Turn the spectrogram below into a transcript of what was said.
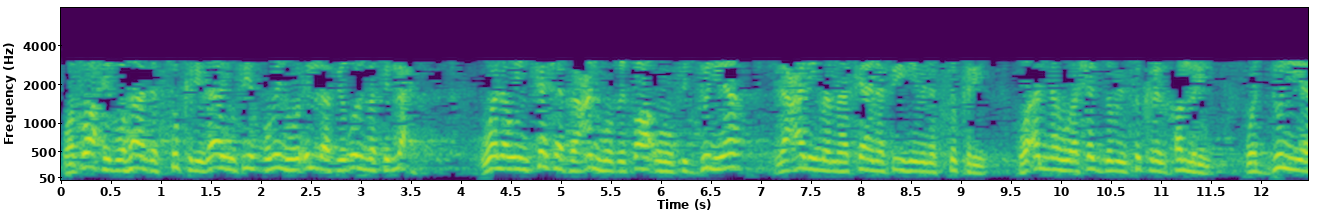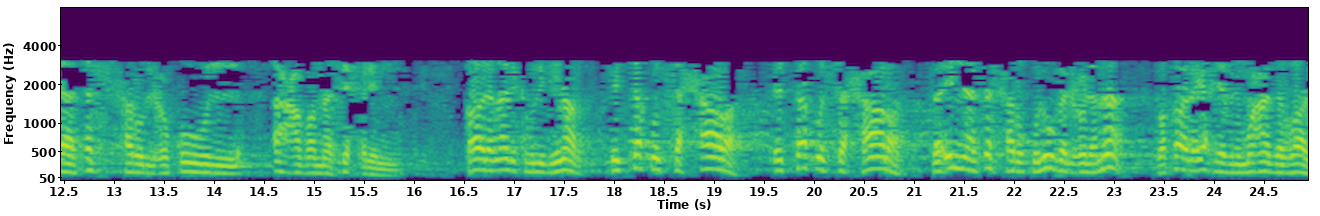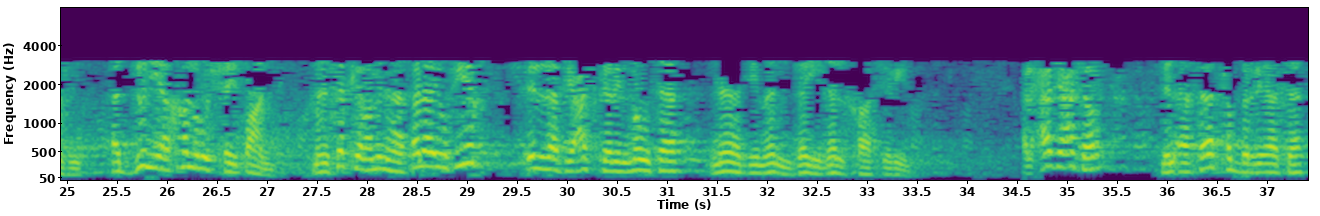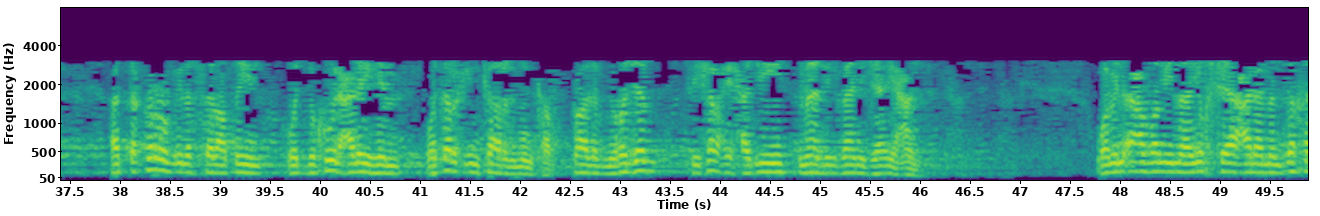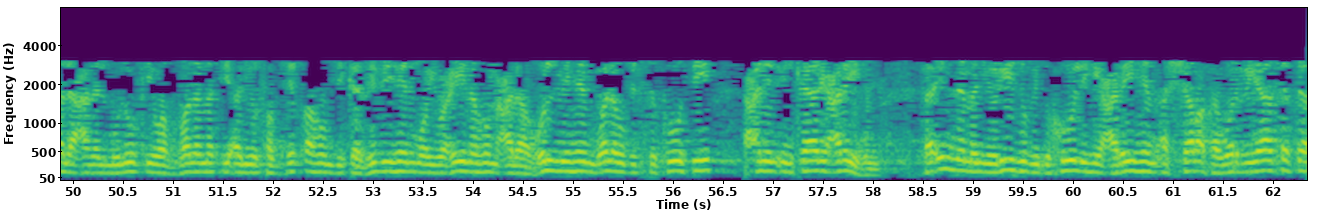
وصاحب هذا السكر لا يفيق منه إلا في ظلمة اللحد ولو انكشف عنه غطاؤه في الدنيا لعلم ما كان فيه من السكر وأنه أشد من سكر الخمر. والدنيا تسحر العقول أعظم سحر. قال مالك بن دينار اتقوا السحارة اتقوا السحارة فإنها تسحر قلوب العلماء. وقال يحيى بن معاذ الرازي الدنيا خمر الشيطان من سكر منها فلا يفيق إلا في عسكر الموتى نادما بين الخاسرين. الحادي عشر من آفات حب الرئاسة التقرب إلى السلاطين والدخول عليهم وترك إنكار المنكر. قال ابن رجب في شرح حديث ما ذئبان جائعان ومن أعظم ما يخشى على من دخل على الملوك والظلمة أن يصدقهم بكذبهم ويعينهم على ظلمهم ولو بالسكوت عن الإنكار عليهم. فإن من يريد بدخوله عليهم الشرف والرياسة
